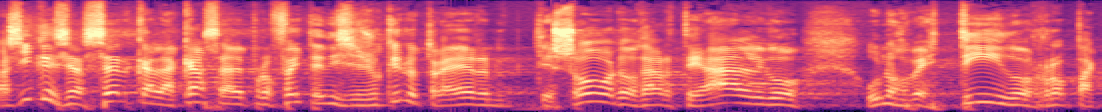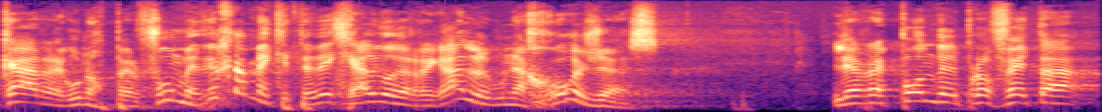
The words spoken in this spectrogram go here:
Así que se acerca a la casa del profeta y dice, yo quiero traer tesoros, darte algo, unos vestidos, ropa cara, algunos perfumes, déjame que te deje algo de regalo, algunas joyas. Le responde el profeta,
